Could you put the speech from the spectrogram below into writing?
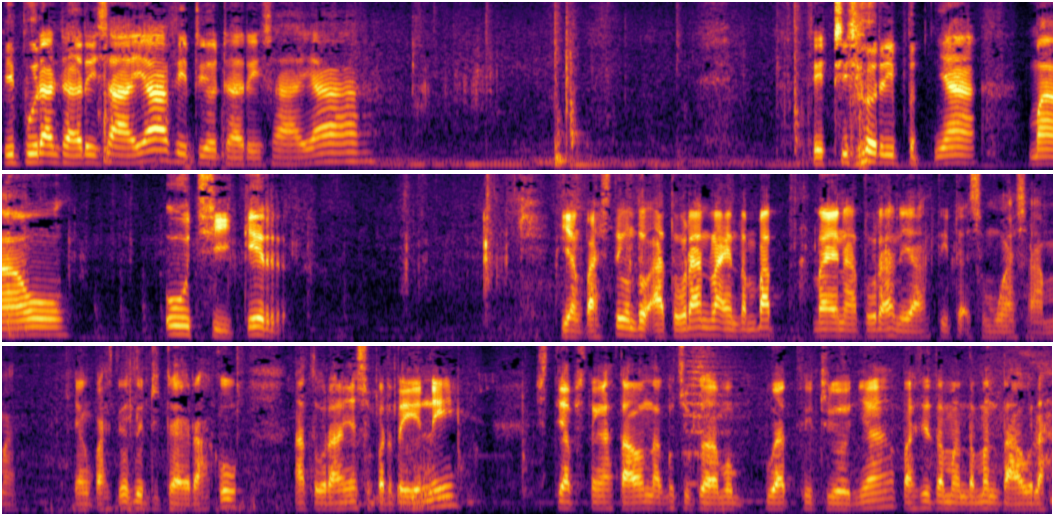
hiburan dari saya video dari saya. Video ribetnya mau uji kir. Yang pasti untuk aturan lain tempat lain aturan ya tidak semua sama. Yang pasti untuk di daerahku aturannya seperti ini. Setiap setengah tahun aku juga membuat videonya pasti teman-teman tahu lah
